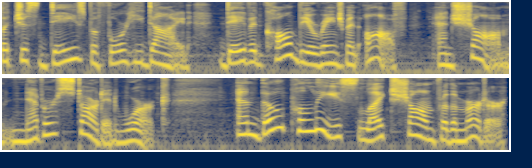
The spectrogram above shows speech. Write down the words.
But just days before he died, David called the arrangement off, and Shawm never started work. And though police liked Shawm for the murder,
